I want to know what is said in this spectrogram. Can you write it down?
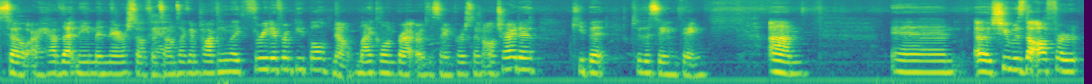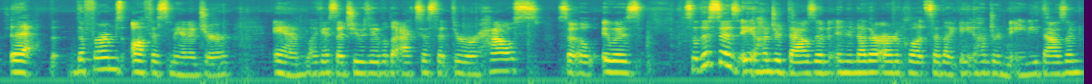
So I have that name in there. So if it sounds like I'm talking like three different people, no, Michael and Brett are the same person. I'll try to keep it to the same thing. Um, and uh, she was the offer bleh, the- firm's office manager, and like I said, she was able to access it through her house. So it was. So this says eight hundred thousand. In another article, it said like eight hundred and eighty thousand.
